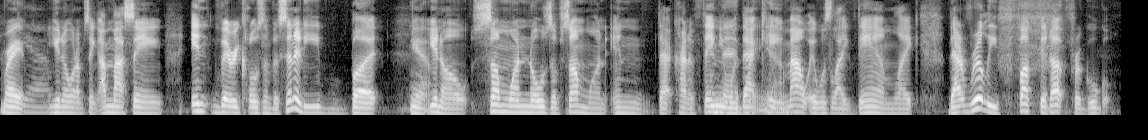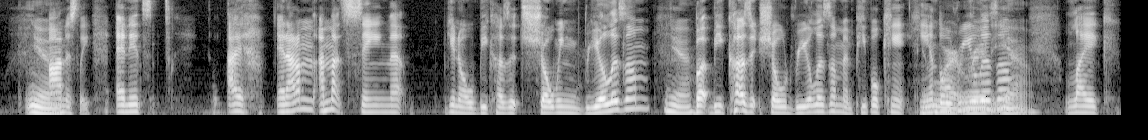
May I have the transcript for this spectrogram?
Right. Yeah. you know what i'm saying? I'm not saying in very close in vicinity but Yeah. you know someone knows of someone in that kind of thing In and when that that thing, came yeah. out it was like damn like that really fucked it up for google Yeah. honestly and it's i and i'm i'm not saying that you know because it's showing realism Yeah. but because it showed realism and people can't handle weren't ready, realism yeah. like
